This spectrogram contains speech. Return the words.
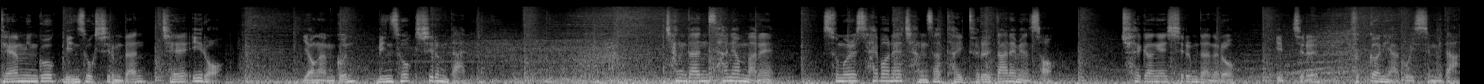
대한민국 민속 씨름단 제1호 영암군 민속 씨름단 창단 4년 만에 23번의 장사 타이틀을 따내면서 최강의 씨름단으로 입지를 굳건히 하고 있습니다.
